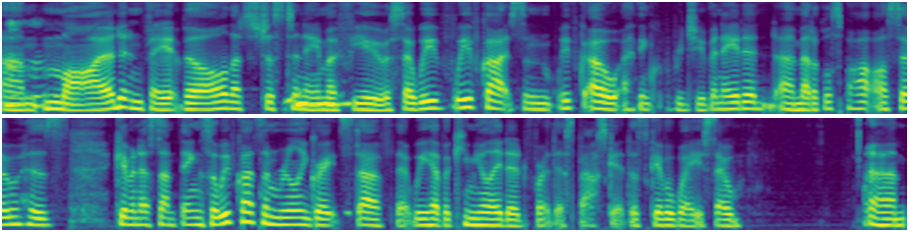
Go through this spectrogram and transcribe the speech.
um, Maud in Fayetteville. That's just to name a few. So we've we've got some. We've oh I think Rejuvenated uh, Medical Spa also has given us something. So we've got some really great stuff that we have accumulated for this basket, this giveaway. So um,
